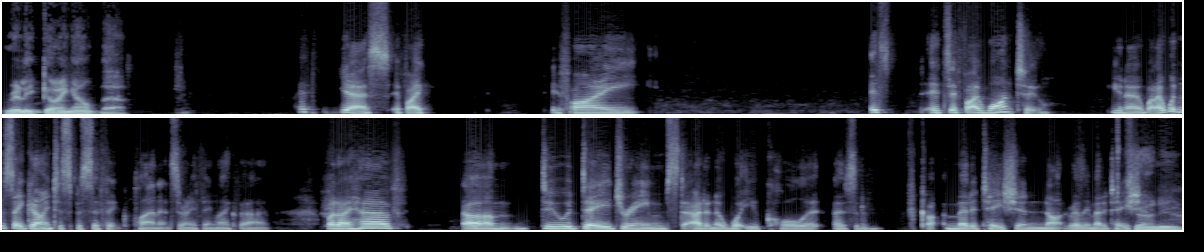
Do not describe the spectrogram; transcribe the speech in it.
really going out there. Yes, if I if I it's it's if I want to, you know, but I wouldn't say going to specific planets or anything like that. But I have um do a daydream st- I don't know what you call it, a sort of meditation, not really meditation. Journey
